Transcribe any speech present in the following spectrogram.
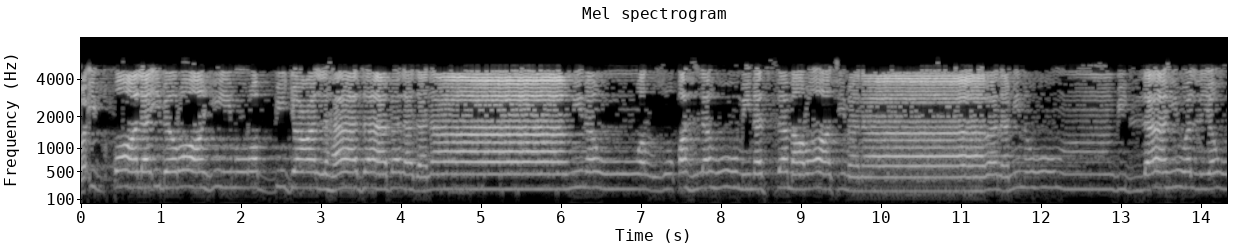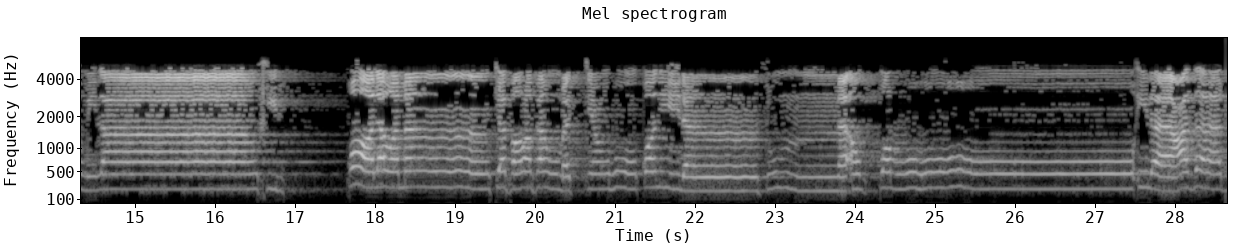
وَإِذْ قَالَ إِبْرَاهِيمُ رَبِّ جَعَلْ هَذَا بَلَدَنَا آمِنًا وَارْزُقْ أَهْلَهُ مِنَ الثَّمَرَاتِ مَنْ آمَنَ مِنْهُمْ بِاللَّهِ وَالْيَوْمِ الْآخِرِ قَالَ وَمَنْ كَفَرَ فَأُمَتِّعُهُ قَلِيلًا ثُمَّ أَضْطَرُّهُ إِلَى عَذَابِ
